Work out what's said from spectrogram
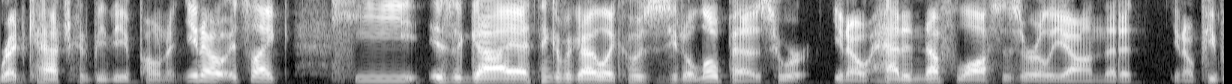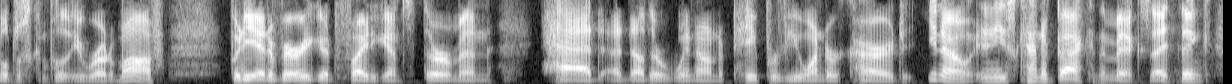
Redkach could be the opponent. You know, it's like he is a guy. I think of a guy like Josesito Lopez, who, are, you know, had enough losses early on that it, you know, people just completely wrote him off. But he had a very good fight against Thurman, had another win on a pay per view undercard, you know, and he's kind of back in the mix. I think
